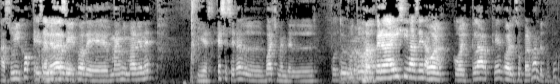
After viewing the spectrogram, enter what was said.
a su hijo, que es el hijo es de- hijo de Mami Marionette. Y es, ese será el Watchman del Futuro. Futuro. Pero ahí sí va a ser. o el, o el Clark Kent, o el Superman del futuro.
